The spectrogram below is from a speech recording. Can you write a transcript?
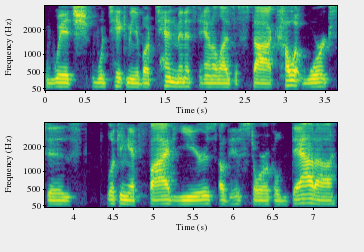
which would take me about 10 minutes to analyze a stock how it works is looking at five years of historical data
